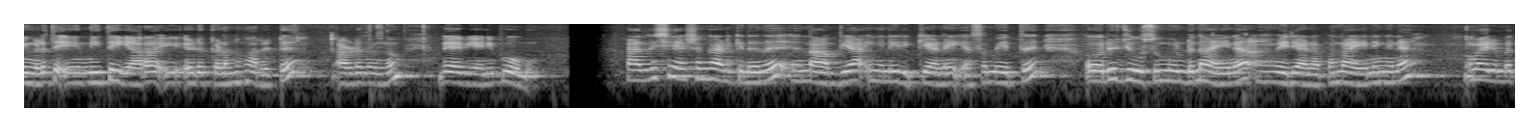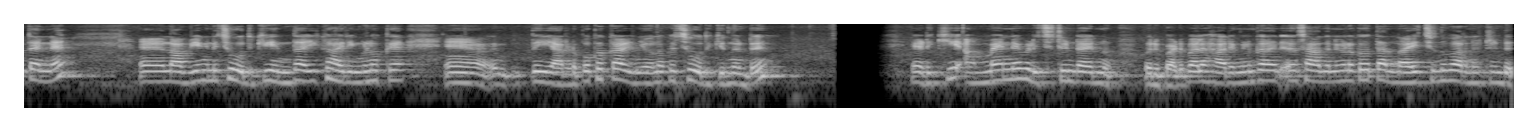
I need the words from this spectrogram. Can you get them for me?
നിങ്ങൾ നീ തയ്യാറായി എടുക്കണം എന്ന് പറഞ്ഞിട്ട് അവിടെ നിന്നും ദേവയാനി പോകും. അതിനുശേഷം കാണിക്കുന്നത് നവ്യ ഇങ്ങനെ ഇരിക്കുകയാണ്. ആ സമയത്ത് ഒരു ജ്യൂസും കൊണ്ട് നയന വരികയാണ്. അപ്പോൾ നയന ഇങ്ങനെ വരുമ്പോൾ തന്നെ നവ്യ ഇങ്ങനെ ചോദിക്കും എന്തായി കാര്യങ്ങളൊക്കെ തയ്യാറെടുപ്പൊക്കെ കഴിഞ്ഞോ? എന്നൊക്കെ ചോദിക്കുന്നുണ്ട്. ഇടയ്ക്ക് അമ്മ എന്നെ വിളിച്ചിട്ടുണ്ടായിരുന്നു. ഒരുപാട് പലഹാരങ്ങളും സാധനങ്ങളൊക്കെ തന്നയച്ചെന്ന് പറഞ്ഞിട്ടുണ്ട്.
